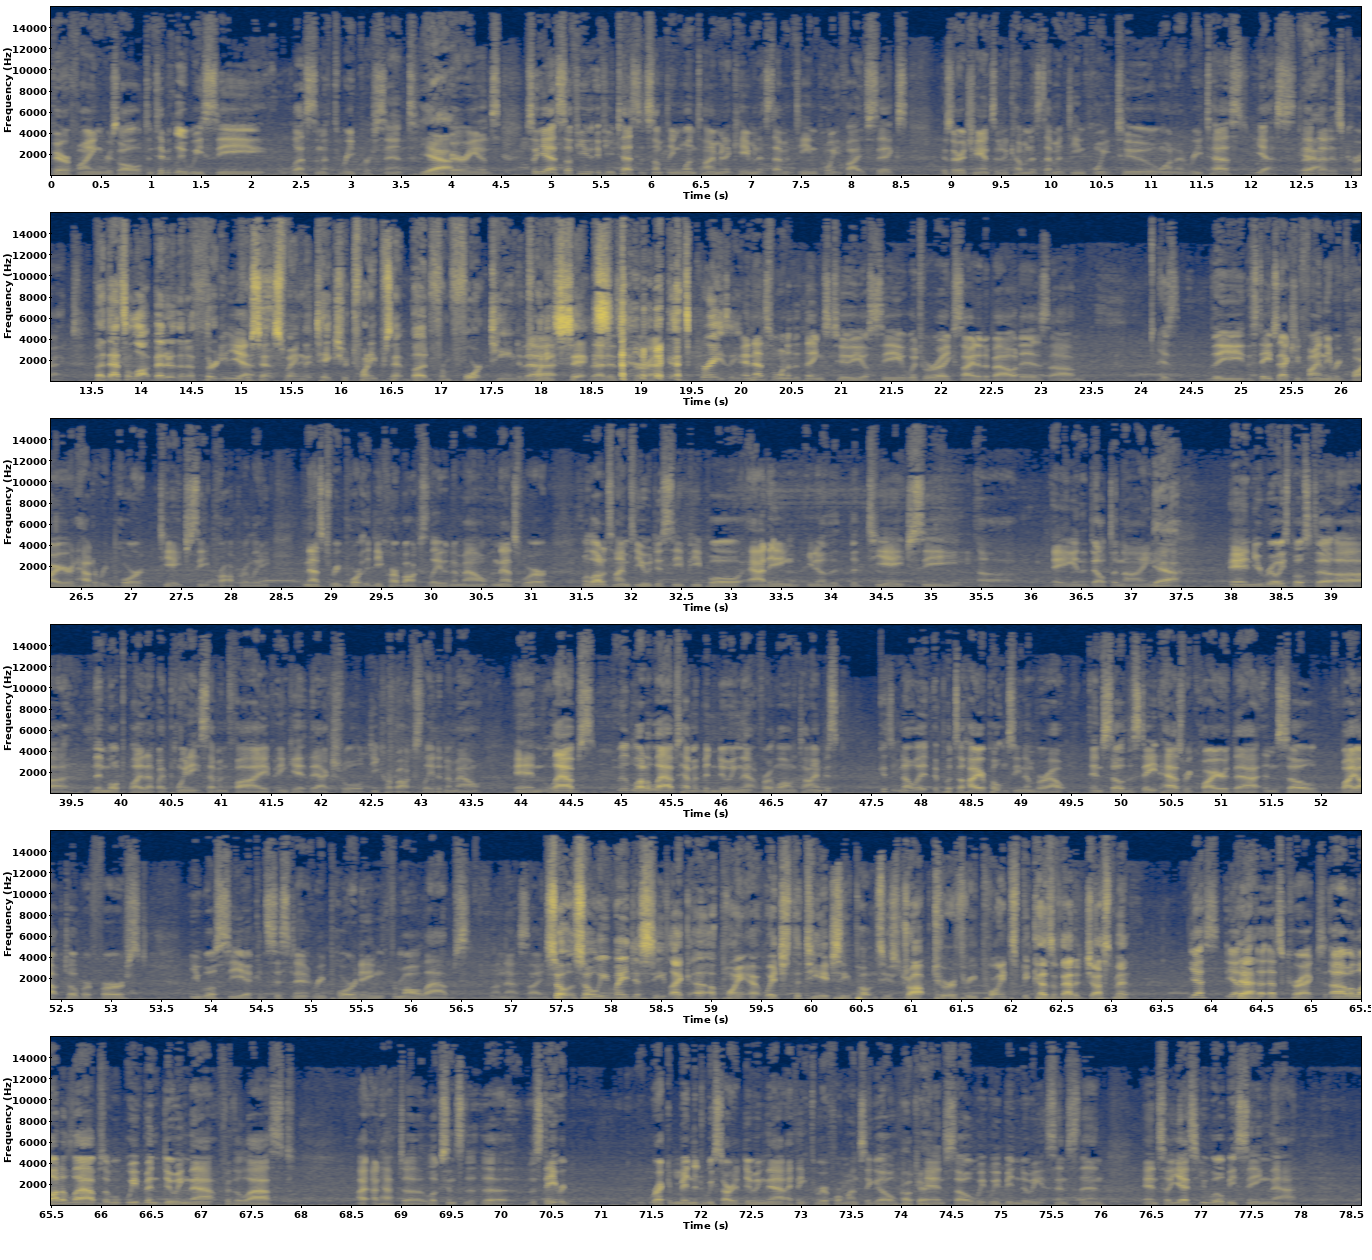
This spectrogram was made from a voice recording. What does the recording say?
verifying results, and typically we see less than a three percent Yeah. variance. So yeah, so if you if you tested something one time and it came in at seventeen point five six. Is there a chance of it coming at 17.2 on a retest? Yes, that, Yeah. that is correct. But that's a lot better than a 30% swing that takes your 20% bud from 14 to 26. that is correct. that's crazy. And that's one of the things too you'll see, which we're really excited about, is um, is the the state's actually finally required how to report THC properly, and that's to report the decarboxylated amount, and that's where a lot of times you would just see people adding, you know, the, the THC uh, A and the delta nine, yeah. and you're really supposed to uh, then multiply that by 0.875 and get the actual decarboxylated amount. And labs, a lot of labs haven't been doing that for a long time, just because you know it, it puts a higher potency number out. And so the state has required that. And so by October 1st, you will see a consistent reporting from all labs on that side. So, so we may just see like a, a point at which the THC potencies drop two or three points because of that adjustment. Yes, yeah, Yeah. That, that's correct. Uh, a lot of labs, uh, we've been doing that for the last. I, I'd have to look since the the, the state re- recommended we started doing that. I think three or four months ago. Okay. and so we, we've been doing it since then. And so yes, you will be seeing that.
